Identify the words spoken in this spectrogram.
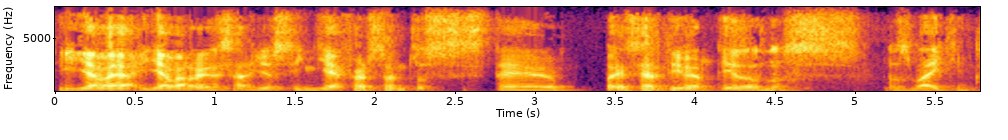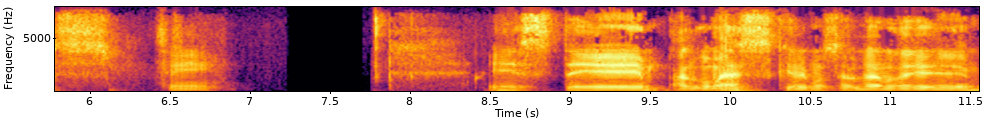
Y ya va, ya va a regresar Justin Jefferson, entonces este, pueden ser divertidos los, los Vikings. Sí. Este, ¿algo más? Queremos hablar de,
